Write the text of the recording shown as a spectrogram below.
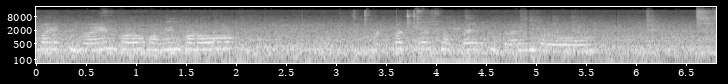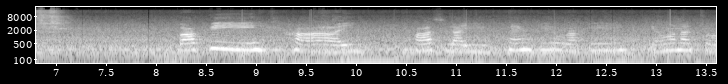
সবাই একটু জয়েন কমেন্ট করো। ফটফট সবাই একটু জয়েন করো। Bapi hi first live thank you Bapi, কেমন আছো?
